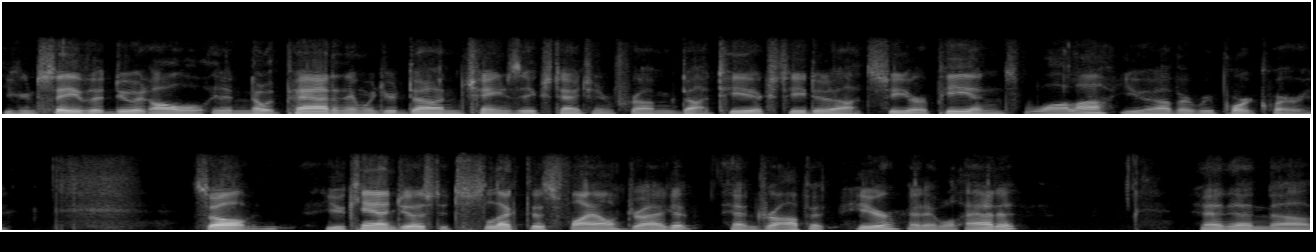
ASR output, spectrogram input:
you can save it, do it all in Notepad, and then when you're done, change the extension from .txt to .crp, and voila, you have a report query. So you can just select this file, drag it, and drop it here, and it will add it. And then, uh,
